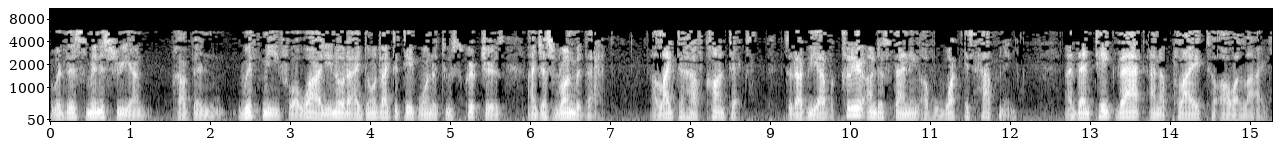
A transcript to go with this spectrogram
with this ministry and have been with me for a while, you know that I don't like to take one or two scriptures and just run with that. I like to have context so that we have a clear understanding of what is happening and then take that and apply it to our lives.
